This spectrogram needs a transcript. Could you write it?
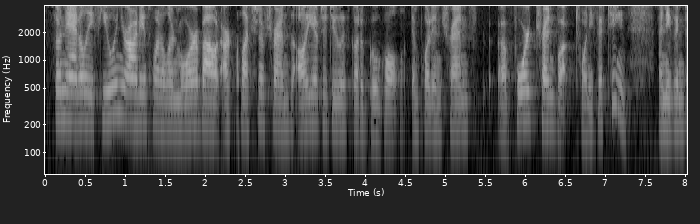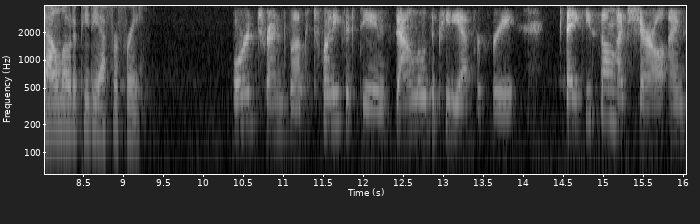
So, Natalie, if you and your audience want to learn more about our collection of trends, all you have to do is go to Google and put in trend uh, Ford Trend Book 2015, and you can download a PDF for free. Ford Trend Book 2015. Download the PDF for free. Thank you so much, Sheryl. I'm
